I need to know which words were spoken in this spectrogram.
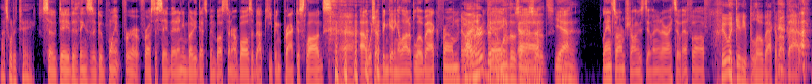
that's what it takes. So, Dave, I think this is a good point for for us to say that anybody that's been busting our balls about keeping practice logs, uh, which I've been getting a lot of blowback from. I heard that Okay. one of those Uh, episodes. yeah. Lance Armstrong is doing it. All right, so f off. Who would give you blowback about that?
